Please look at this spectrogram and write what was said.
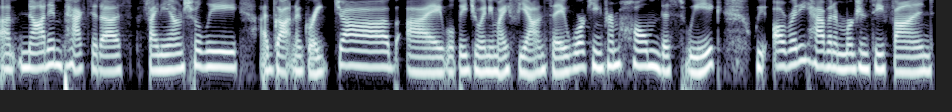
um, not impacted us financially. I've gotten a great job. I will be joining my fiance working from home this week. We already have an emergency fund.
